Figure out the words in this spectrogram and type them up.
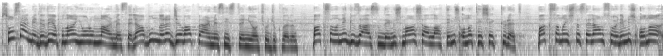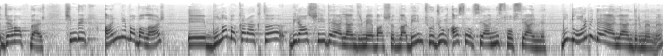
sosyal medyada yapılan yorumlar mesela bunlara cevap vermesi isteniyor çocukların. Bak sana ne güzelsin demiş maşallah demiş ona teşekkür et. Bak sana işte selam söylemiş ona cevap ver. Şimdi anne babalar e, buna bakarak da biraz şeyi değerlendirmeye başladılar. Benim çocuğum asosyal mi sosyal mi? Bu doğru bir değerlendirme mi?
